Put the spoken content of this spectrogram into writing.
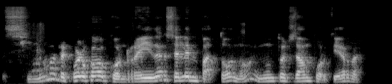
si no me recuerdo, juego con Raiders, él empató, ¿no? En un touchdown por tierra.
